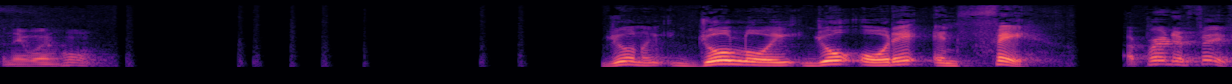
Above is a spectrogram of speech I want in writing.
and they went home. Yo, no- yo, lo, yo oré en fe. I prayed in faith.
